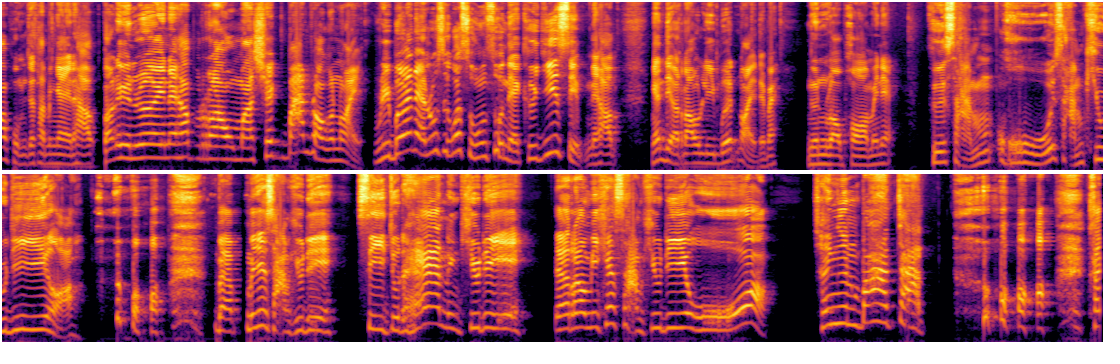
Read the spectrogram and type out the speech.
ว่าผมจะทำยังไงนะครับ ก่อนอื่นเลยนะครับ เรามาเช็คบ้านเรากันหน่อยรีเบิร์ตเนี่ยรู้สึกว่าสูงสุดเนี่ยคือ 20 นะครับ งั้นเดี๋ยวเรารีเบิร์ตหน่อยได้ไหมเงินเราพอไหมเนี่ยคือ3โอ้โห3 QD เหรอ แบบไม่ใช่3 QD 4.51 QD แต่เรามีแค่3 QD โอ้โหใช้เงินบ้าจัด ใคร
